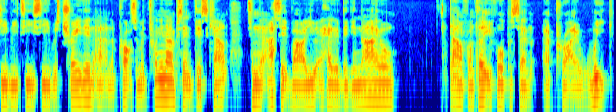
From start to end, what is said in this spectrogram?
GBTC was trading at an approximate 29% discount to net asset value ahead of the denial, down from 34% a prior week.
